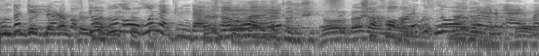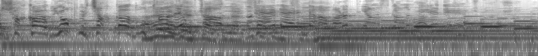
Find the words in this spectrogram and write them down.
bunda dillərə bax. Gör bunun oğlu nə gündədir. Sən o əldə görmüşük. Doğru, mən Şakaldır. Ay qız nə olub mənim ərimə şakaldır, yox bir çaqqaldır. Utan, utan. Sənin ərində avarı piyaniskanın biridir.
